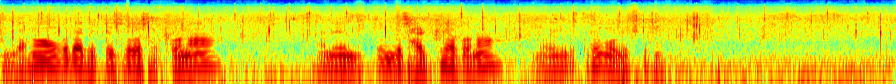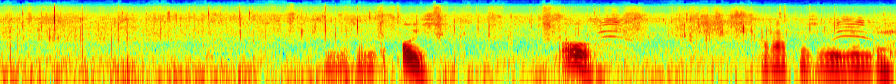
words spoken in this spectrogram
그러니까 상어보다 개체수가 적거나 아니면 좀 더 잘 피하거나 뭐 그런 정도. 오이, 오, 바로 앞에 지금 있는데.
